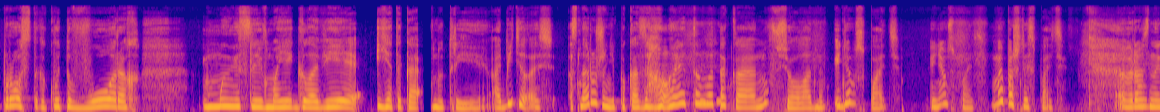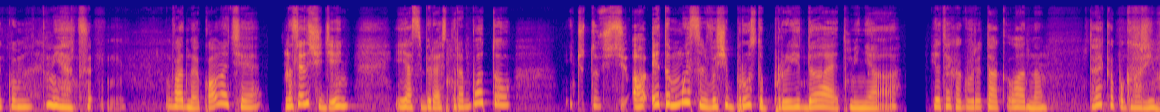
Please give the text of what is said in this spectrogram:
Просто какой-то ворох мысли в моей голове. И я такая внутри обиделась, а снаружи не показала этого. Такая, ну все, ладно, идем спать. Идем спать. Мы пошли спать. В разные комнаты. Нет, в одной комнате. На следующий день я собираюсь на работу, и что-то все... А эта мысль вообще просто проедает меня. Я такая говорю, так, ладно, давай-ка поговорим.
